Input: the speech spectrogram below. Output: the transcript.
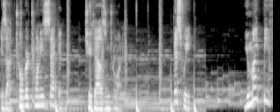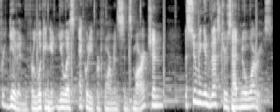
is October 22nd, 2020. This week, you might be forgiven for looking at US equity performance since March and assuming investors had no worries.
